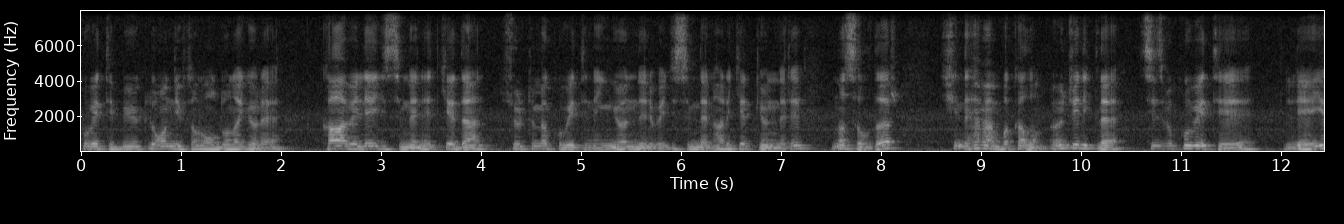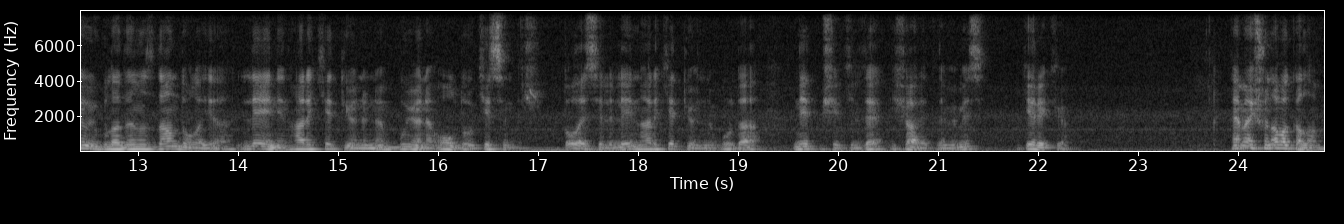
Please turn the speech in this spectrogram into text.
kuvveti büyüklüğü 10 Newton olduğuna göre K ve L cisimlerini etki eden sürtünme kuvvetinin yönleri ve cisimlerin hareket yönleri nasıldır? Şimdi hemen bakalım. Öncelikle siz bu kuvveti L'ye uyguladığınızdan dolayı L'nin hareket yönünün bu yöne olduğu kesindir. Dolayısıyla L'nin hareket yönünü burada net bir şekilde işaretlememiz gerekiyor. Hemen şuna bakalım.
